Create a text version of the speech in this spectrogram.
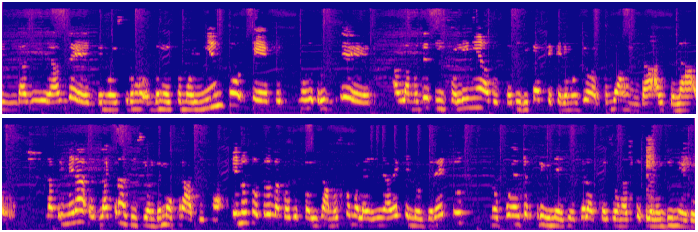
De las ideas de, de nuestro, de nuestro movimiento, que pues, nosotros eh, hablamos de cinco líneas específicas que queremos llevar como agenda al Senado. La primera es la transición democrática, que nosotros la conceptualizamos como la idea de que los derechos no pueden ser privilegios de las personas que tienen dinero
